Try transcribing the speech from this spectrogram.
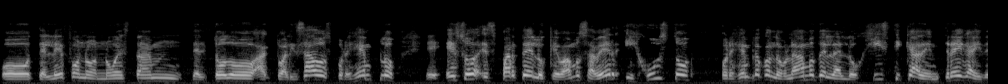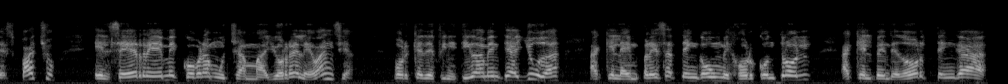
o teléfono no están del todo actualizados, por ejemplo. Eh, eso es parte de lo que vamos a ver. Y justo por ejemplo, cuando hablábamos de la logística de entrega y despacho, el CRM cobra mucha mayor relevancia porque definitivamente ayuda a que la empresa tenga un mejor control, a que el vendedor tenga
